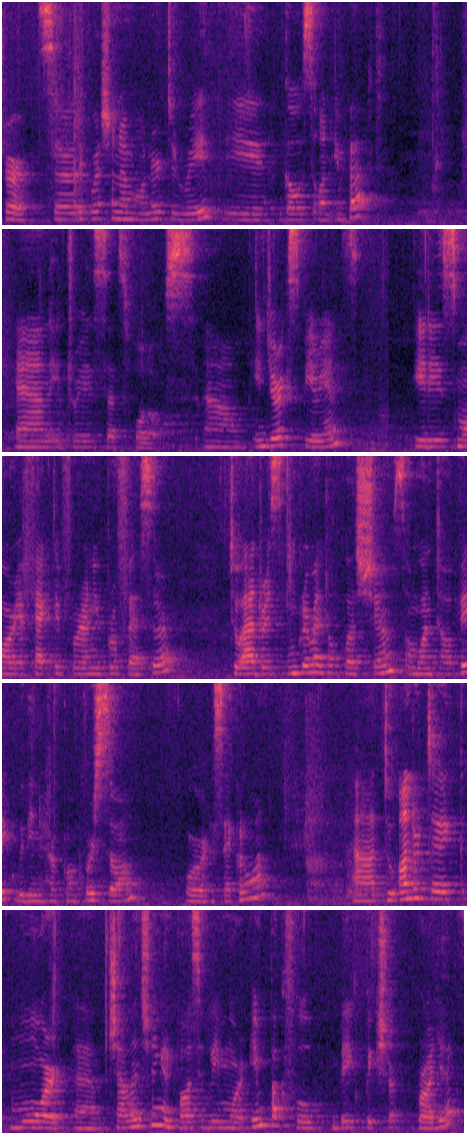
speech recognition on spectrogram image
Sure. So the question I'm honored to read goes on impact, and it reads as follows. Um, in your experience, it is more effective for a new professor to address incremental questions on one topic within her comfort zone, or a second one, uh, to undertake more uh, challenging and possibly more impactful big picture projects,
